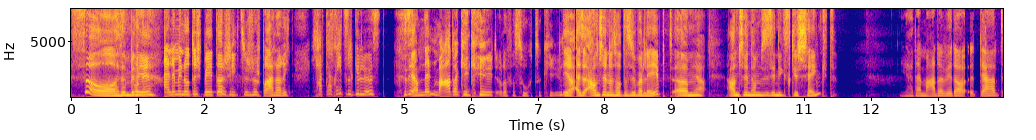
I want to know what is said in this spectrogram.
So, dann bin ich... Eine Minute später schickt sie schon Sprachnachricht. Ich habe das Rätsel gelöst. Sie haben den Marder gekillt oder versucht zu killen. Ja, also anscheinend hat es überlebt. Ähm, Ja. Anscheinend haben sie sich nichts geschenkt. Ja, der Marder wird auch, der hat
